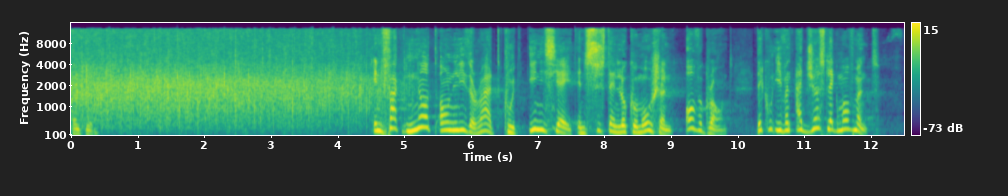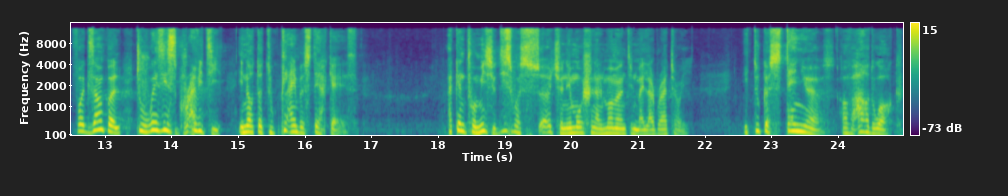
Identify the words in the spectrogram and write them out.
thank you. In fact, not only the rat could initiate and sustain locomotion over ground, they could even adjust leg movement. For example, to resist gravity in order to climb a staircase. I can promise you, this was such an emotional moment in my laboratory. It took us 10 years of hard work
